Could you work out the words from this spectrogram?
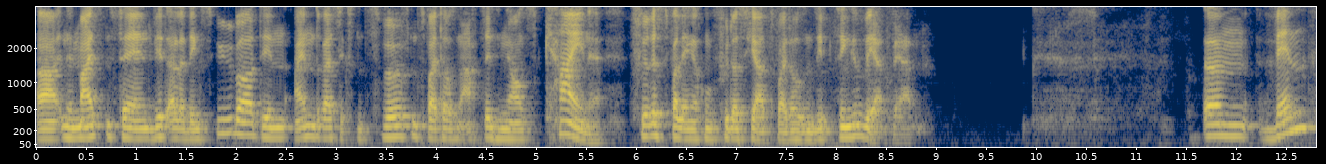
Äh, in den meisten Fällen wird allerdings über den 31.12.2018 hinaus keine Fristverlängerung für das Jahr 2017 gewährt werden ähm, wenn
